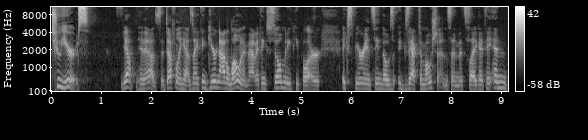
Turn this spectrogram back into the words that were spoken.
two years. Yeah, it has. It definitely has. And I think you're not alone in that. I think so many people are experiencing those exact emotions. And it's like, I think, and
